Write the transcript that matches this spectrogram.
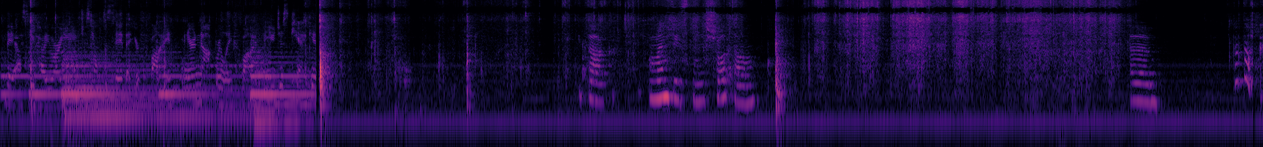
They ask you how you are, fine when you're not really fine, but you just can't get так, момент істини, що там? Е, картошка.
